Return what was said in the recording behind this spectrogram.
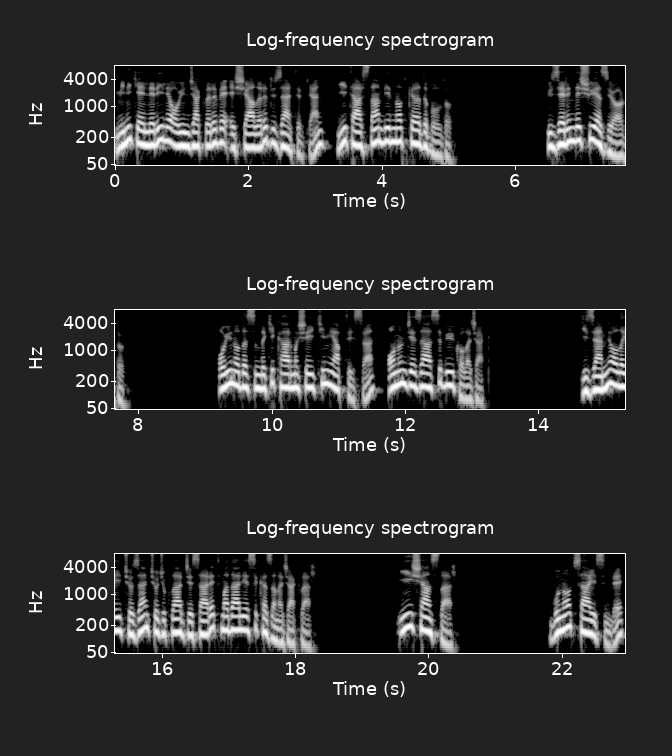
Minik elleriyle oyuncakları ve eşyaları düzeltirken, Yiğit Arslan bir not kağıdı buldu. Üzerinde şu yazıyordu. Oyun odasındaki karmaşayı kim yaptıysa, onun cezası büyük olacak. Gizemli olayı çözen çocuklar cesaret madalyası kazanacaklar. İyi şanslar. Bu not sayesinde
